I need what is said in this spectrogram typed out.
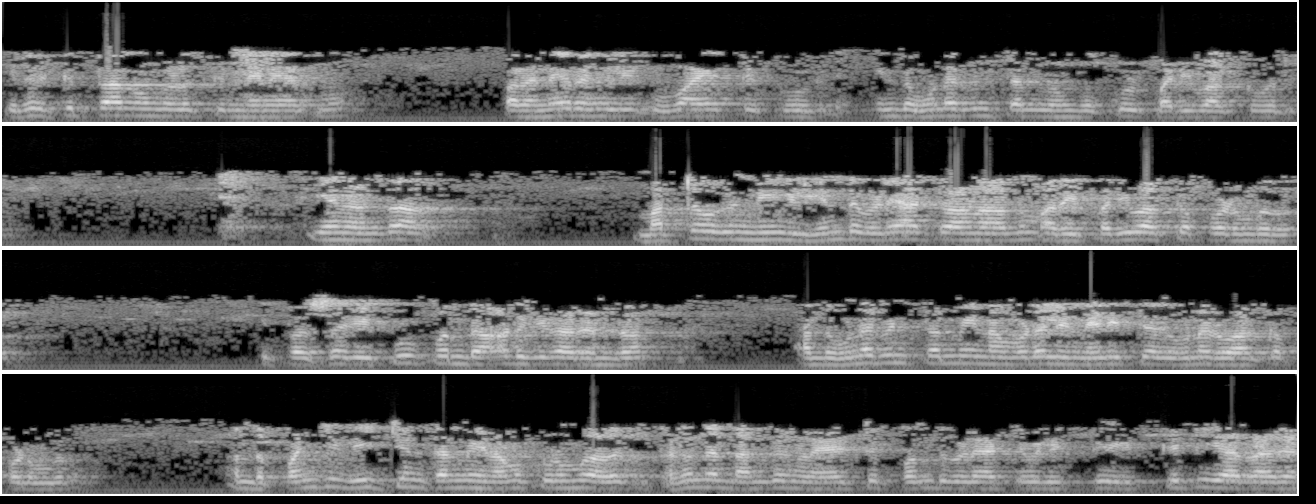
இதற்குத்தான் உங்களுக்கு நேரமும் பல நேரங்களில் உபாயத்தை கூறி இந்த உணர்வின் தன்மை உங்களுக்குள் பதிவாக்குவது. ஏனென்றால் மற்றவர்கள் நீங்கள் எந்த விளையாட்டானாலும் அதை பதிவாக்கப்படும்போது இப்ப சரி பூப்பந்து ஆடுகிறார் என்றால் அந்த உணர்வின் தன்மை நம் உடலில் நினைத்து அது உணர்வாக்கப்படும்போது அந்த பஞ்சு வீச்சின் தன்மை நமக்கு ரொம்ப அதற்கு தகுந்த அந்த அங்கங்களை அழைத்து பந்து விளையாட்டு விளைத்து கெட்டியாராக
